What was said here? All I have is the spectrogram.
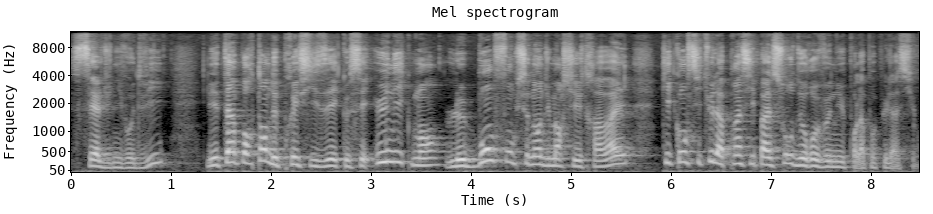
celle du niveau de vie, il est important de préciser que c'est uniquement le bon fonctionnement du marché du travail qui constitue la principale source de revenus pour la population.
